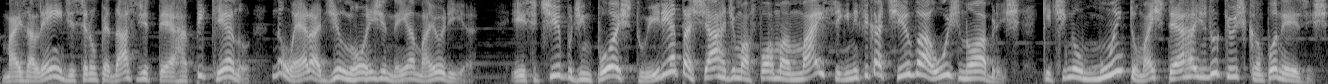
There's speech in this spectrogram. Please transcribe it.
mas além de ser um pedaço de terra pequeno, não era de longe nem a maioria. Esse tipo de imposto iria taxar de uma forma mais significativa os nobres, que tinham muito mais terras do que os camponeses.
